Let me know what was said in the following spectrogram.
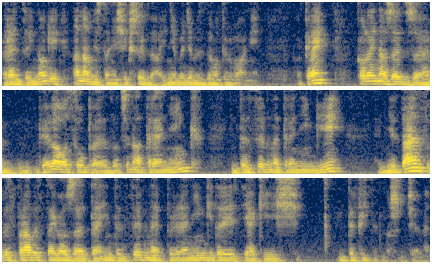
ręce i nogi, a nam nie stanie się krzywda i nie będziemy zdemotywowani. ok? Kolejna rzecz, że wiele osób e, zaczyna trening, intensywne treningi, nie zdając sobie sprawy z tego, że te intensywne treningi to jest jakiś deficyt w naszym ciele.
